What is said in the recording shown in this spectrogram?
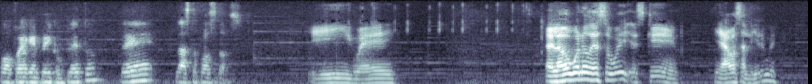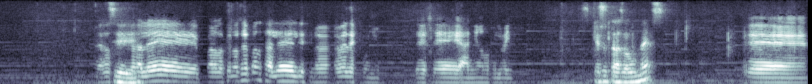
o fue gameplay completo de Last of Us 2. Y, güey. El lado bueno de eso, güey, es que ya va a salir, güey. Eso sí, sale, para los que no sepan, sale el 19 de junio de ese año 2020. ¿Qué se trazó un mes? Eh,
